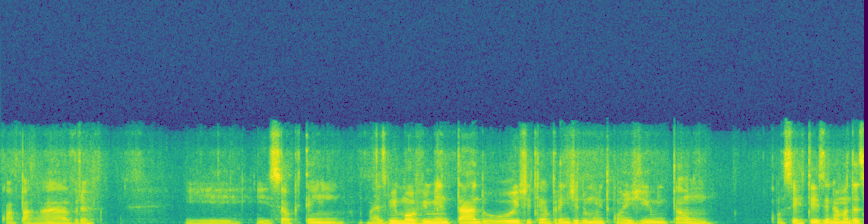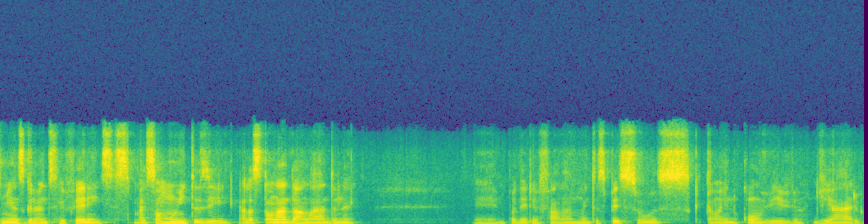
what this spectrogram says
com a palavra. E isso é o que tem mais me movimentado hoje, tenho aprendido muito com o Gil, então com certeza ele é uma das minhas grandes referências. Mas são muitas e elas estão lado a lado, né? É, poderia falar muitas pessoas que estão aí no convívio diário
